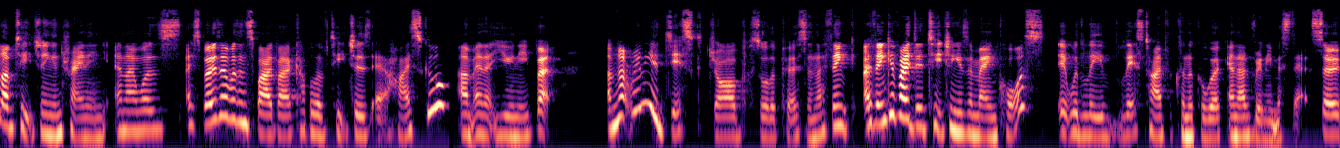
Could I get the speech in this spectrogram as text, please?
love teaching and training, and I was, I suppose, I was inspired by a couple of teachers at high school um, and at uni, but I'm not really a desk job sort of person. I think I think if I did teaching as a main course, it would leave less time for clinical work, and I'd really miss that. So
